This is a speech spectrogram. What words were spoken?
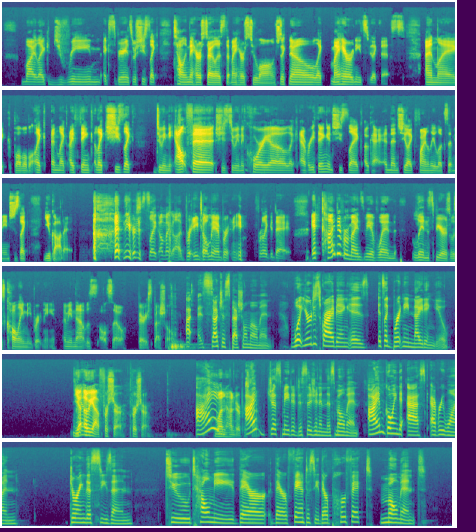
my like dream experience where she's like telling the hairstylist that my hair's too long. She's like, no, like my hair needs to be like this. And like blah blah blah. Like and like I think like she's like doing the outfit, she's doing the mm-hmm. choreo, like everything, and she's like, okay. And then she like finally looks at me and she's like, You got it. and you're just like, Oh my god, Britney told me I'm Britney for like a day. It kind of reminds me of when Lynn Spears was calling me Britney. I mean, that was also very special. I, it's such a special moment. What you're describing is it's like Britney knighting you. You Yeah, know- oh yeah, for sure. For sure. I 100%. I've just made a decision in this moment. I'm going to ask everyone during this season to tell me their their fantasy, their perfect moment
